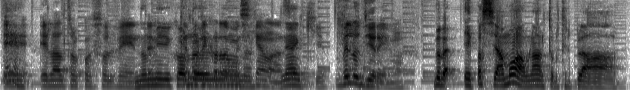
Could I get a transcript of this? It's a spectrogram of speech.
e, Eh, e l'altro col solvente. Non mi ricordo Che non ricordo come si chiamasse. Neanch'io. Ve lo diremo. Vabbè, e passiamo a un altro AAA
